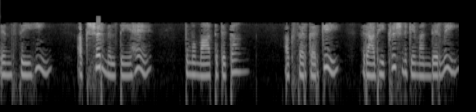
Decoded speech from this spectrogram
इनसे ही अक्षर मिलते हैं। तुम मात पिता, अक्सर करके राधे कृष्ण के मंदिर में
